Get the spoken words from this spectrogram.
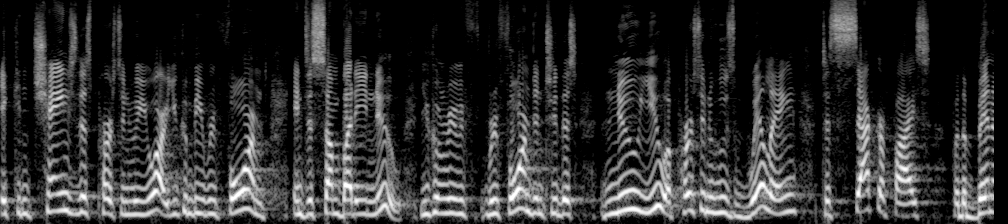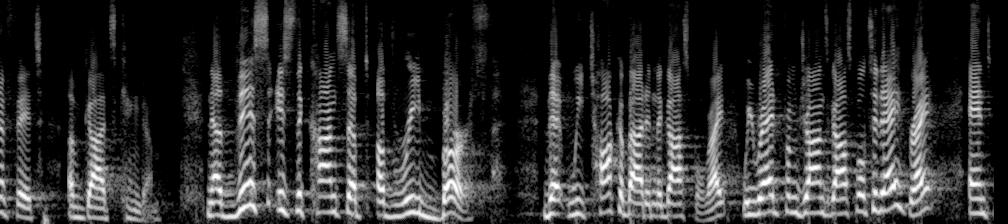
it can change this person who you are. You can be reformed into somebody new. You can be reformed into this new you, a person who's willing to sacrifice for the benefit of God's kingdom. Now, this is the concept of rebirth that we talk about in the gospel, right? We read from John's gospel today, right? And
